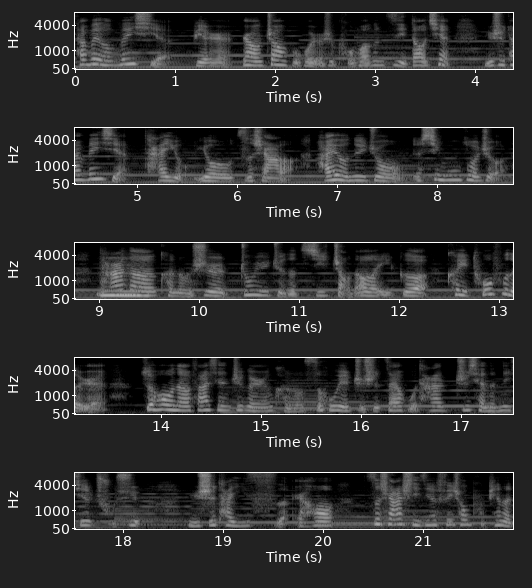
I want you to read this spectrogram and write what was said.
她为了威胁别人，让丈夫或者是婆婆跟自己道歉，于是她威胁她有又自杀了。还有那种性工作者，她呢可能是终于觉得自己找到了一个可以托付的人，最后呢发现这个人可能似乎也只是在乎她之前的那些储蓄，于是她已死。然后自杀是一件非常普遍的。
